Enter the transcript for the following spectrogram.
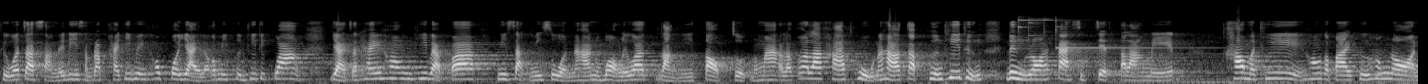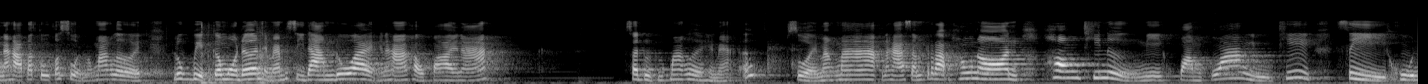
ถือว่าจัดสรรได้ดีสำหรับใครที่มีครอบครัวใหญ่แล้วก็มีพื้นที่ที่กว้าง อยากจะให้ห้องที่แบบว่ามีสัดมีส่วนนะคะ หนูบอกเลยว่าหลังนี้ตอบโจทย์มากๆ แล้วก็ราคาถูกนะคะ กับพื้นที่ถึง 187 ตารางเมตร เข้ามาที่ห้องต่อไปคือห้องนอนนะคะ ประตูก็สวยมากๆเลย ลูกบิดก็โมเดิร์นเห็นไหมเป็นสีดำด้วยนะคะเขาควายนะ สะดุดมากๆเลยเห็นไหมเอ้าสวยมากๆนะคะสำหรับห้องนอนห้องที่ 1 มีความกว้างอยู่ที่4คูณ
